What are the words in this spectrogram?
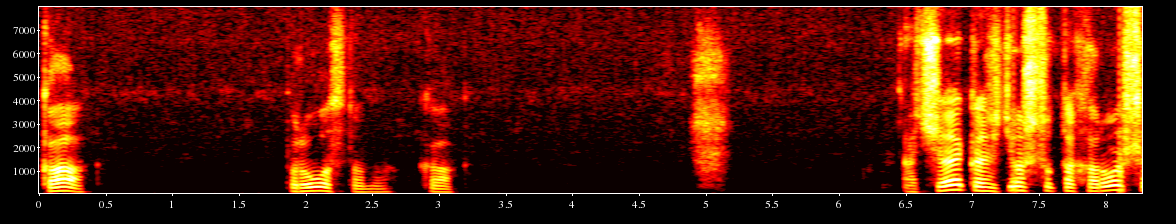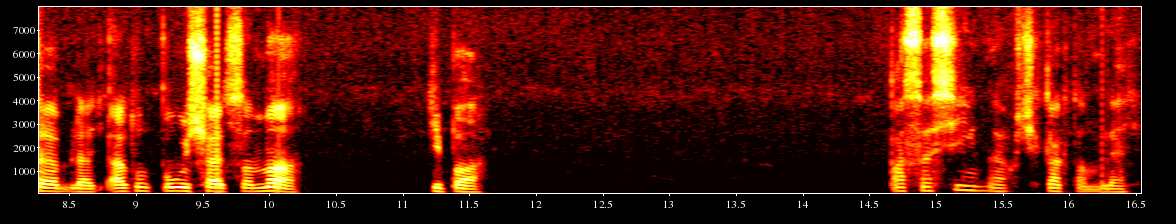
Как? Просто, ну, как? А человека ждешь что-то хорошее, блядь, а тут получается на. Типа. Пососи, нахуй, как там, блядь.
